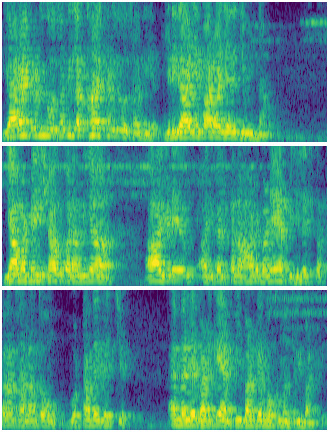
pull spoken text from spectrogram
11 ਏਕੜ ਵੀ ਹੋ ਸਕਦੀ, ਲੱਖਾਂ ਏਕੜ ਵੀ ਹੋ ਸਕਦੀ ਹੈ, ਜਿਹੜੀ ਰਾਜੇ ਮਹਾਰਾਜਿਆਂ ਦੀ ਜ਼ਮੀਨਾਂ ਵਾ। ਜਾਂ ਵੱਡੇ ਸ਼ਾਹੂਕਾਰਾਂ ਦੀਆਂ ਆ ਜਿਹੜੇ ਅੱਜ ਕੱਲ੍ਹ ਤਨਾੜ ਬਣੇ ਆ, ਪਿਛਲੇ 77 ਸਾਲਾਂ ਤੋਂ ਵੋਟਾਂ ਦੇ ਵਿੱਚ ਐਮਐਲਏ ਬਣ ਕੇ ਐਮਪੀ ਬਣ ਕੇ, ਮੁੱਖ ਮੰਤਰੀ ਬਣ ਕੇ।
